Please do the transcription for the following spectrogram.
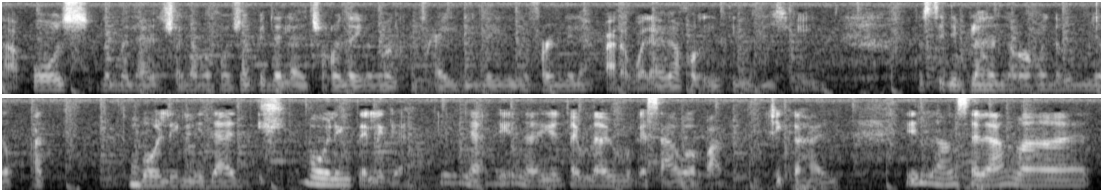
Tapos, namalansya lang ako dyan. Pinalansya ko na yung hanggang Friday na uniform nila para wala na akong intindihin. Tapos, tinimplahan lang ako ng milk at bowling ni daddy. bowling talaga. Yun nga, yun na. Yung time namin mag-asawa pa. Chikahan. Yun lang. Salamat.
